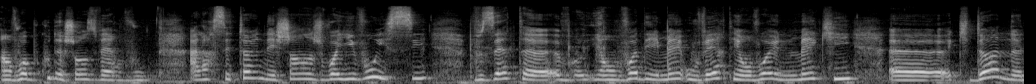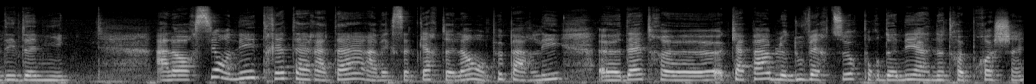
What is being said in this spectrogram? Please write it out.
envoie beaucoup de choses vers vous. Alors, c'est un échange. Voyez-vous ici, vous êtes, euh, on voit des mains ouvertes et on voit une main qui, euh, qui donne des deniers. Alors, si on est très terre à terre avec cette carte-là, on peut parler euh, d'être euh, capable d'ouverture pour donner à notre prochain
